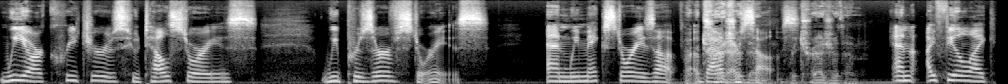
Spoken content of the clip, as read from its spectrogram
We are creatures who tell stories, we preserve stories, and we make stories up We about ourselves. Them. We treasure them. And I feel like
